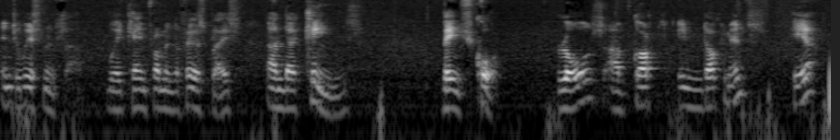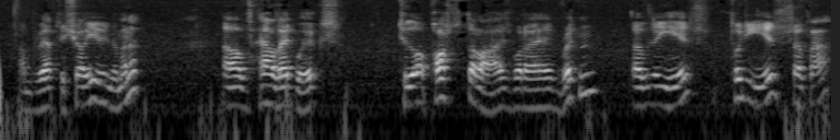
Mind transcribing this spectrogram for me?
into Westminster, where it came from in the first place, under King's Bench Court. Laws I've got in documents here, I'm about to show you in a minute, of how that works to apostolize what I have written over the years, 20 years so far,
